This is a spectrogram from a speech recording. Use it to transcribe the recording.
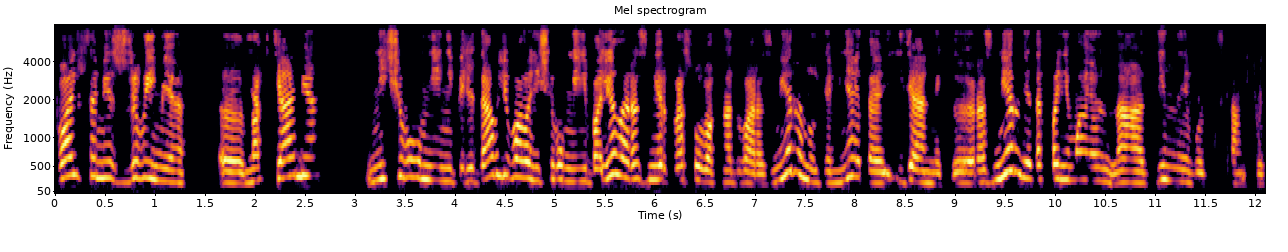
пальцами, с живыми э, ногтями. Ничего мне не передавливало, ничего мне не болело. Размер кроссовок на два размера. Но для меня это идеальный э, размер, я так понимаю, на длинные вот дистанции.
